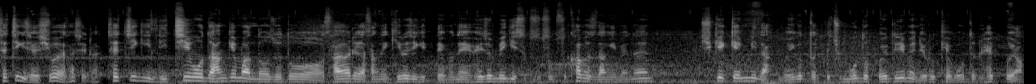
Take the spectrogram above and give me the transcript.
채찍이 제일 쉬워요 사실은. 채찍이 리치 모드 한 개만 넣어줘도 사거리가 상당히 길어지기 때문에 회전맥이 쑥쑥쑥쑥 하면서 당기면은 쉽게 깹니다. 뭐 이것도 대충 모드 보여드리면 이렇게 모드를 했고요.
